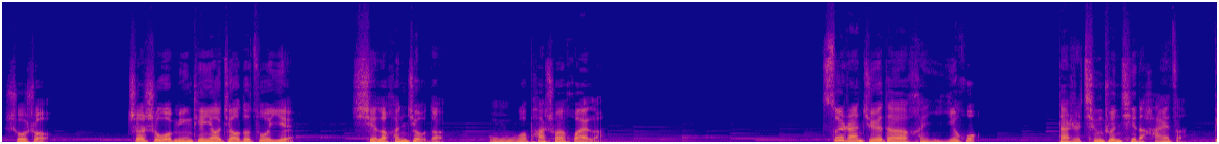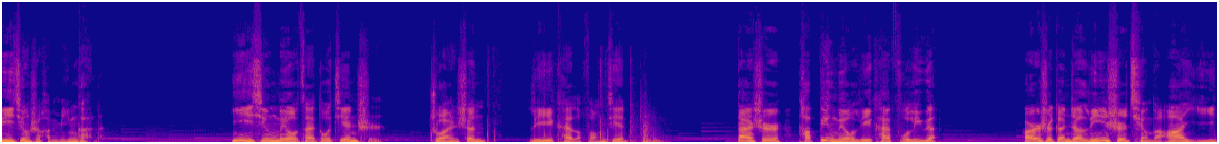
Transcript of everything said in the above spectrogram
叔叔，这是我明天要交的作业，写了很久的，我怕摔坏了。虽然觉得很疑惑，但是青春期的孩子毕竟是很敏感的。易兴没有再多坚持，转身离开了房间，但是他并没有离开福利院。而是跟着临时请的阿姨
